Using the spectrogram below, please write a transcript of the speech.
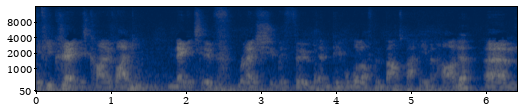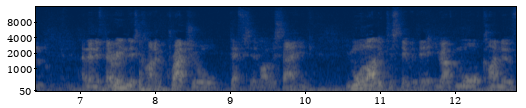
if you create this kind of like negative relationship with food, then people will often bounce back even harder. Um, and then if they're in this kind of gradual deficit, like we're saying, you're more likely to stick with it. You have more kind of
